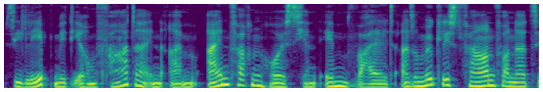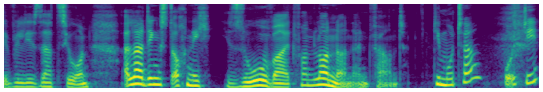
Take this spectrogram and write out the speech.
sie lebt mit ihrem Vater in einem einfachen Häuschen im Wald, also möglichst fern von der Zivilisation, allerdings doch nicht so weit von London entfernt. Die Mutter, wo ist die?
